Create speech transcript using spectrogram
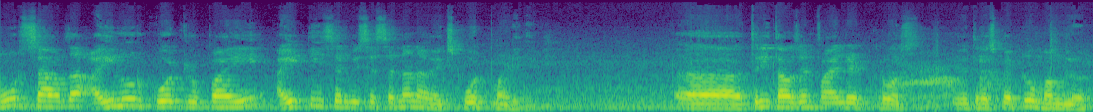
ಮೂರು ಸಾವಿರದ ಐನೂರು ಕೋಟಿ ರೂಪಾಯಿ ಐ ಟಿ ಸರ್ವಿಸಸನ್ನು ನಾವು ಎಕ್ಸ್ಪೋರ್ಟ್ ಮಾಡಿದ್ದೀವಿ. Three thousand five hundred crores with respect to Mangaluru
